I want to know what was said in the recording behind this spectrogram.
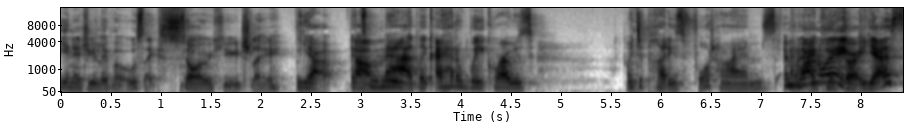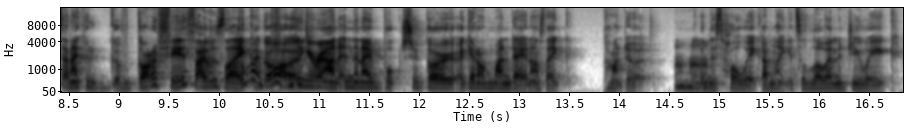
energy levels, like so hugely. Yeah, it's Um, mad. Like I had a week where I was went to Pilates four times In and one I could go week? yes, and I could have got a fifth. I was like Oh my God. pumping around, and then I booked to go again on Monday, and I was like, can't do it. Mm-hmm. And this whole week, I'm like, it's a low energy week,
